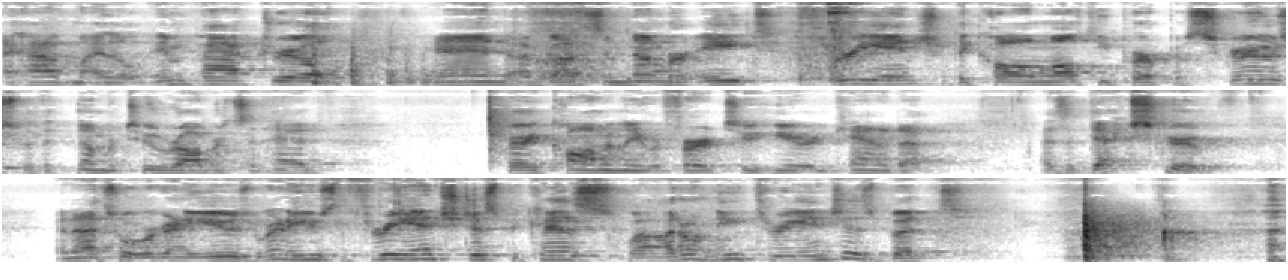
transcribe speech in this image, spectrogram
I have my little impact drill and I've got some number eight, three inch, what they call multi-purpose screws with the number two Robertson head. Very commonly referred to here in Canada as a deck screw. And that's what we're gonna use. We're gonna use the three inch just because, well, I don't need three inches, but there's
